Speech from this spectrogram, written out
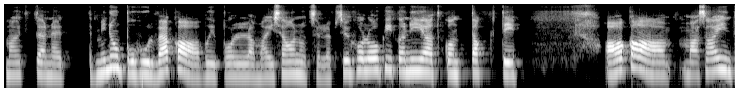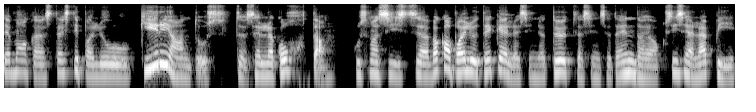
ma ütlen, et minu puhul väga võib-olla ma ei saanud selle psühholoogiga nii head kontakti. aga ma sain tema käest hästi palju kirjandust selle kohta, kus ma siis väga palju tegelesin ja töötlesin seda enda jaoks ise läbi,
